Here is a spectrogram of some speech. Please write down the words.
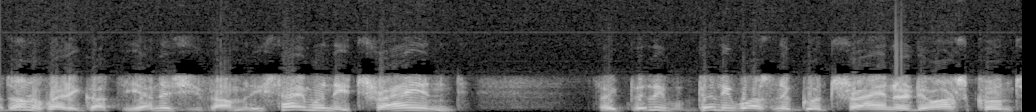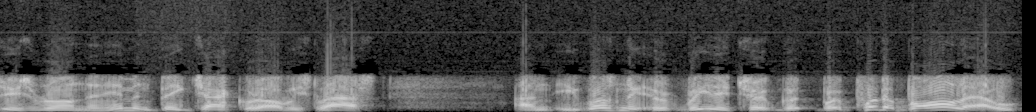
I don't know where he got the energy from. And he's saying when he trained, like Billy, Billy wasn't a good trainer. The horse country's run, and him and Big Jack were always last. And he wasn't really true, but put a ball out,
